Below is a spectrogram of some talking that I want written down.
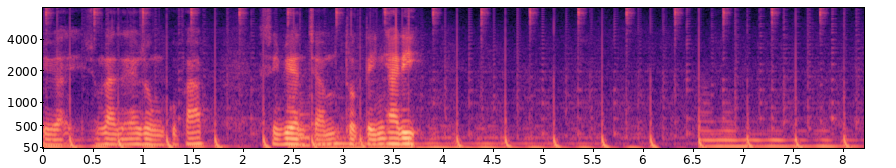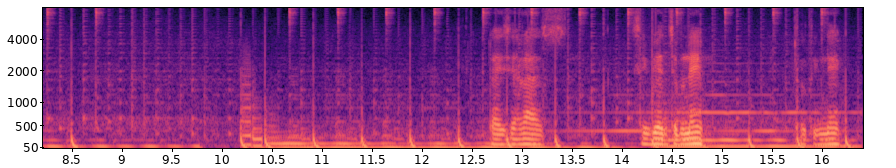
vì vậy chúng ta sẽ dùng cú pháp sinh viên chấm thuộc tính id đây sẽ là sinh viên chấm name, thuộc tính name.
